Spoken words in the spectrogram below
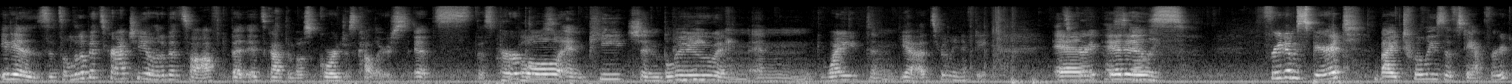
It is. It's a little bit scratchy, a little bit soft, but it's got the most gorgeous colors. It's this purple Purples. and peach and blue Pink. and, and white and yeah, it's really nifty. And very it pastel-y. Freedom Spirit by Twilleys of Stamford.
